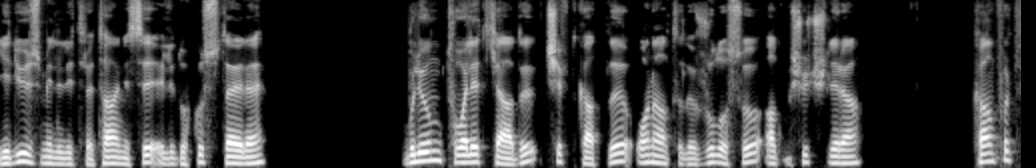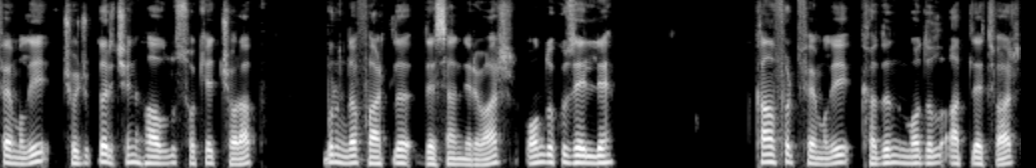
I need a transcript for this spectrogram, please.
700 ml tanesi 59 TL. Bloom tuvalet kağıdı çift katlı 16'lı rulosu 63 lira. Comfort Family çocuklar için havlu soket çorap. Bunun da farklı desenleri var. 19.50. Comfort Family kadın model atlet var.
